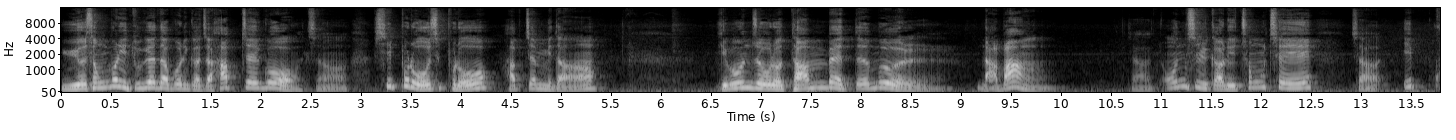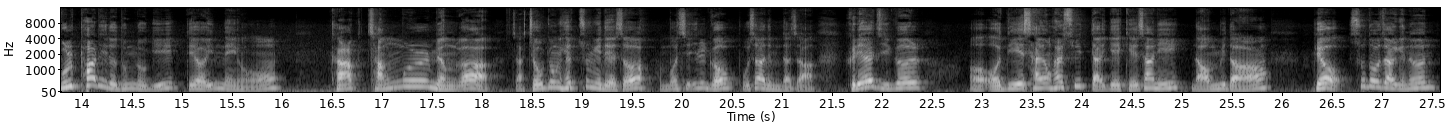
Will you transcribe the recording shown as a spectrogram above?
유효 성분이 두 개다 보니까 자 합제고 자 10% 50% 합제입니다. 기본적으로 담배 뜸을 나방. 자, 온실가루 총체에 자, 잎 굴파리도 등록이 되어 있네요. 각 작물명과 자, 적용 해충에 대해서 한 번씩 읽어 보셔야 됩니다. 자, 그래야지 이걸 어, 디에 사용할 수 있다. 이게 계산이 나옵니다. 벼 수도자기는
